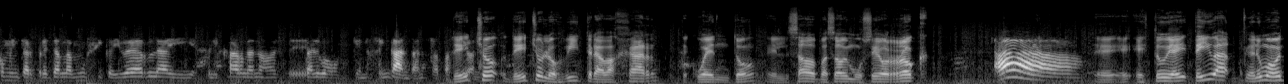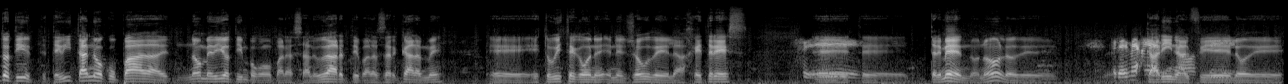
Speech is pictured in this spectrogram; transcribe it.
cómo interpretar la música y verla y explicarla, no, es, algo que nos encanta, nos apasiona. De hecho, de hecho los vi trabajar, te cuento, el sábado pasado en Museo Rock. Ah. Eh, eh, estuve ahí, te iba, en un momento te, vi tan ocupada, no me dio tiempo como para saludarte, para acercarme. Eh, estuviste con, en el show de la G3. Sí. Este, tremendo, ¿no? Lo de Karina Alfielo, de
